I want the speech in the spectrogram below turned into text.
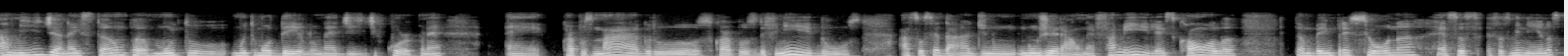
a mídia, né, estampa muito, muito modelo, né, de, de corpo, né, é, corpos magros, corpos definidos, a sociedade num, num geral, né, família, escola, também pressiona essas, essas meninas.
